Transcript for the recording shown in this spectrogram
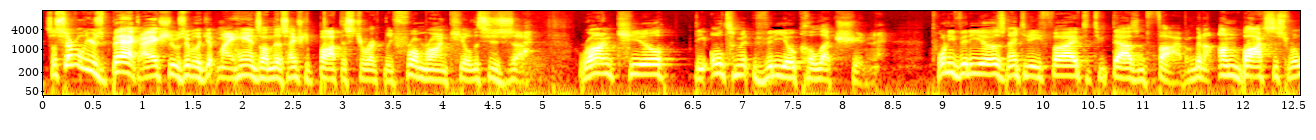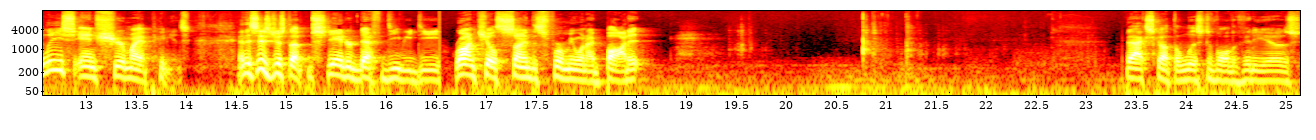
So several years back, I actually was able to get my hands on this. I actually bought this directly from Ron Keel. This is uh, Ron Keel, The Ultimate Video Collection. 20 videos, 1985 to 2005. I'm going to unbox this release and share my opinions. And this is just a standard def DVD. Ron Keel signed this for me when I bought it. Back's got the list of all the videos.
